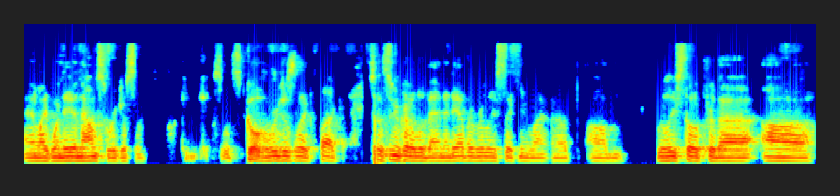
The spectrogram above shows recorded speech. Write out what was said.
and like when they announced, we're just like, "Fucking kiss, let's go!" We're just like, "Fuck!" So it's an incredible band, and they have a really sick new lineup. Um, really stoked for that. Uh,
